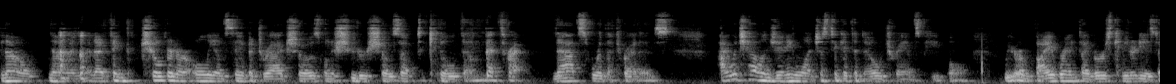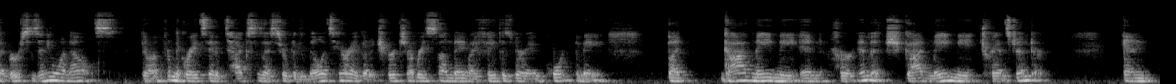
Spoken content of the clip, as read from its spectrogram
No, no, and, and, I think children are only unsafe at drag shows when a shooter shows up to kill them. That's right. That's where the threat is. I would challenge anyone just to get to know trans people. We are a vibrant, diverse community, as diverse as anyone else. You know, I'm from the great state of Texas. I served in the military. I go to church every Sunday. My faith is very important to me. But God made me in her image. God made me transgender. And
